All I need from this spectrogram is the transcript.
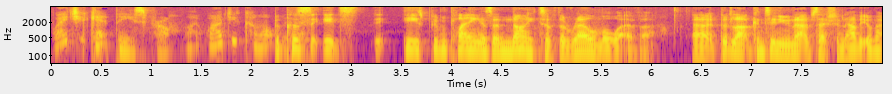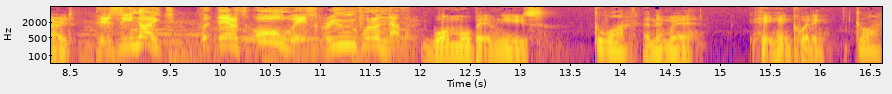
Where'd you get these from? Like, why'd you come up with Because it's he's been playing as a knight of the realm or whatever. Uh, good luck continuing that obsession now that you're married. Busy night, but there's always room for another. One more bit of news, Go on, and then we're hitting it and quitting. go on.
